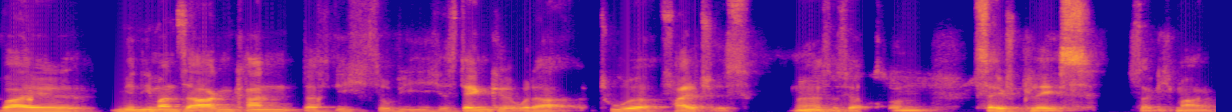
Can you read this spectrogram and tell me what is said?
weil mir niemand sagen kann, dass ich, so wie ich es denke oder tue, falsch ist. Ne? Mhm. Es ist ja so ein Safe Place, sage ich mal.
